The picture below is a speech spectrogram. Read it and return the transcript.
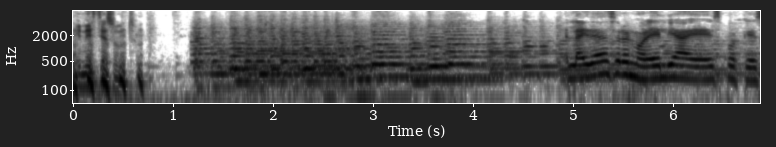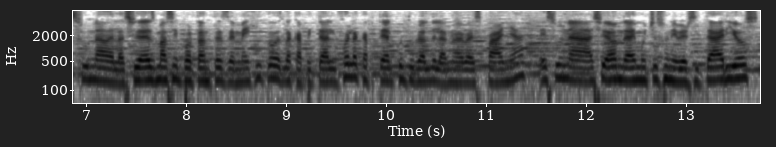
en este asunto. La idea de hacerlo en Morelia es porque es una de las ciudades más importantes de México, es la capital, fue la capital cultural de la Nueva España, es una ciudad donde hay muchos universitarios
